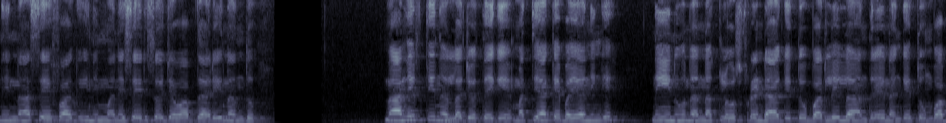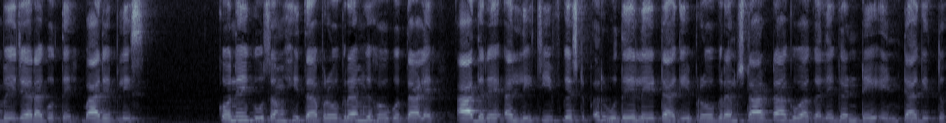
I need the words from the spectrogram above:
ನಿನ್ನ ಸೇಫಾಗಿ ನಿಮ್ಮನೆ ಸೇರಿಸೋ ಜವಾಬ್ದಾರಿ ನಂದು. ನಾನಿರ್ತೀನಲ್ಲ ಜೊತೆಗೆ ಮತ್ತ್ಯಾಕೆ ಭಯ ನಿಂಗೆ? ನೀನು ನನ್ನ ಕ್ಲೋಸ್ ಫ್ರೆಂಡ್ ಆಗಿದ್ದು ಬರಲಿಲ್ಲ ಅಂದರೆ ನನಗೆ ತುಂಬ ಬೇಜಾರಾಗುತ್ತೆ. ಬಾರೆ ಪ್ಲೀಸ್. ಕೊನೆಗೂ ಸಂಹಿತ ಪ್ರೋಗ್ರಾಮ್ಗೆ ಹೋಗುತ್ತಾಳೆ. ಆದರೆ ಅಲ್ಲಿ ಚೀಫ್ ಗೆಸ್ಟ್ ಬರುವುದೇ ಲೇಟಾಗಿ ಪ್ರೋಗ್ರಾಮ್ ಸ್ಟಾರ್ಟ್ ಆಗುವಾಗಲೇ ಗಂಟೆ ಎಂಟಾಗಿತ್ತು.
